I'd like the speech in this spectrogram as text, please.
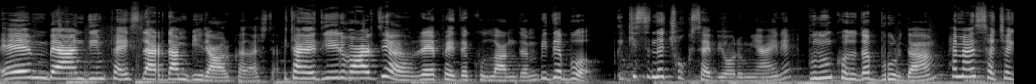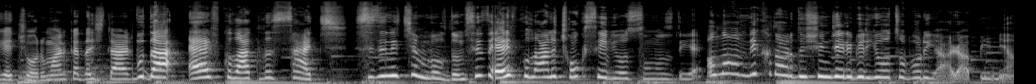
en beğendiğim face'lerden biri arkadaşlar. Bir tane diğeri vardı ya RP'de kullandığım. Bir de bu. İkisini de çok seviyorum yani. Bunun kodu da burada. Hemen saça geçiyorum arkadaşlar. Bu da elf kulaklı saç. Sizin için buldum. Siz elf kulağını çok seviyorsunuz diye. Allah'ım ne kadar düşünceli bir YouTuber ya Rabbim ya.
